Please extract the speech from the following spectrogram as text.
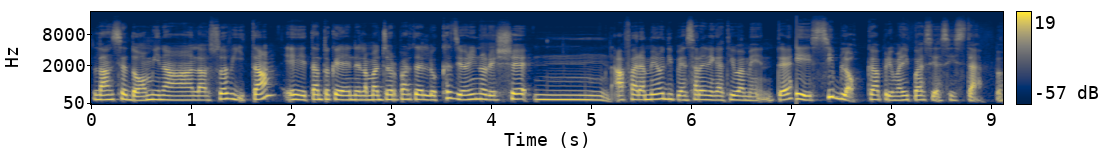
L'ansia domina la sua vita e tanto che nella maggior parte delle occasioni non riesce mm, a fare a meno di pensare negativamente e si blocca prima di qualsiasi step.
